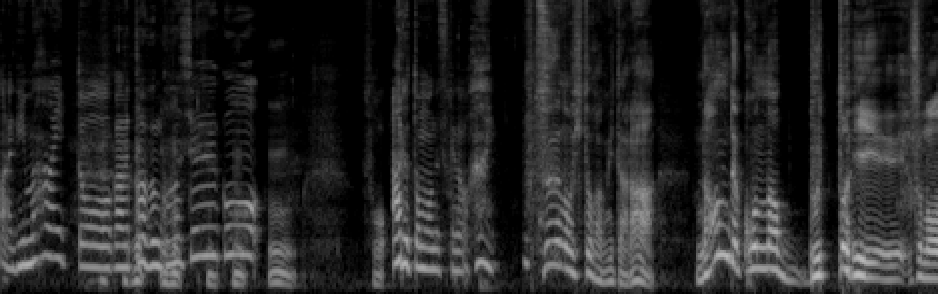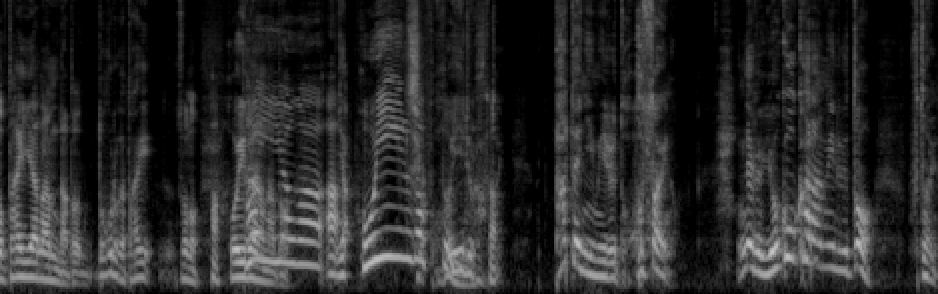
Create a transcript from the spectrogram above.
かなリムハイトが多分55うん、そう。あると思うんですけどはい。普通の人が見たらなんでこんなぶっといそのタイヤなんだとところがタイそのあホイールなんだタイヤとがあいやホイールが太ホイい。縦に見ると細いの。だけど横から見ると太いの。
